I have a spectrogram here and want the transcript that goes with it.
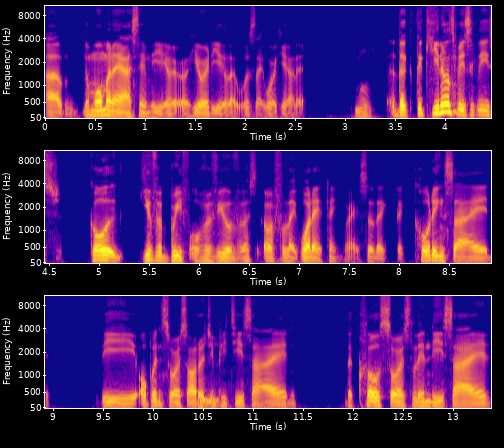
um the moment I asked him he he already like, was like working on it. Move. The the keynotes basically go give a brief overview of us- of like what I think right. So like the coding side, the open source AutoGPT. GPT side, the closed source Lindy side,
